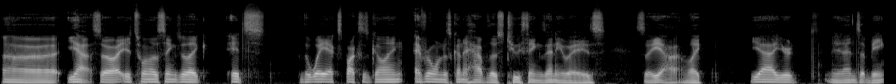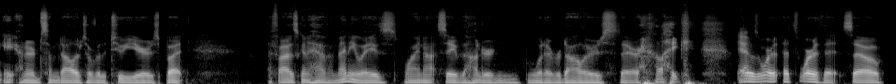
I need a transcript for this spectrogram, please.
Uh. Yeah. So it's one of those things where like it's the way Xbox is going. Everyone is going to have those two things anyways. So yeah, like yeah, you're it ends up being eight hundred some dollars over the two years, but if I was going to have them anyways, why not save the hundred and whatever dollars there? like Yeah. it was worth that's worth it. So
